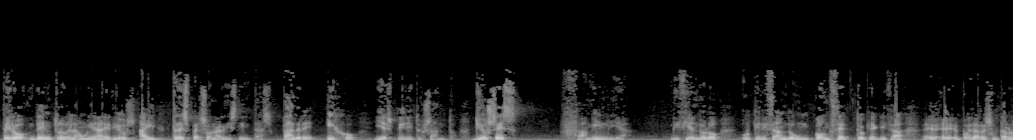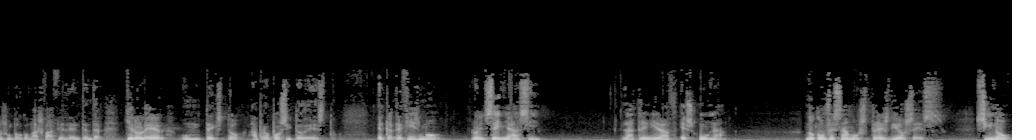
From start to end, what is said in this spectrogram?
pero dentro de la unidad de Dios hay tres personas distintas, Padre, Hijo y Espíritu Santo. Dios es familia, diciéndolo utilizando un concepto que quizá eh, eh, pueda resultarnos un poco más fácil de entender. Quiero leer un texto a propósito de esto. El catecismo lo enseña así. La Trinidad es una no confesamos tres dioses, sino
